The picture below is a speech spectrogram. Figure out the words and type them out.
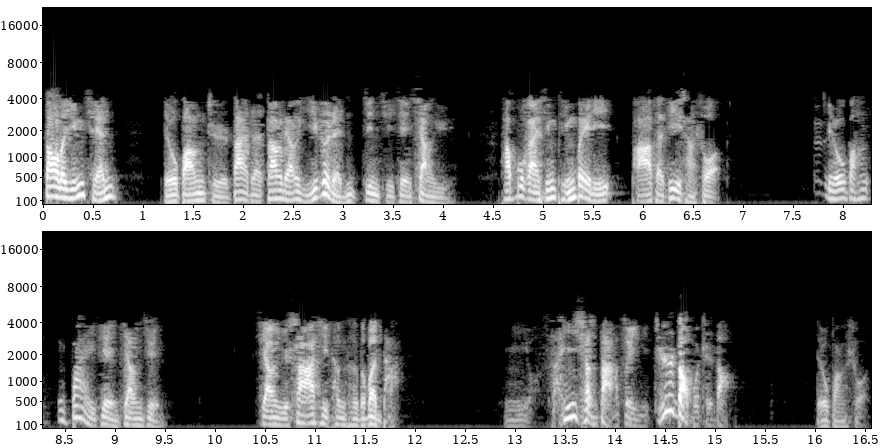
到了营前，刘邦只带着张良一个人进去见项羽，他不敢行平背礼，趴在地上说：“刘邦拜见将军。”项羽杀气腾腾的问他。你有三项大罪，你知道不知道？刘邦说：“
